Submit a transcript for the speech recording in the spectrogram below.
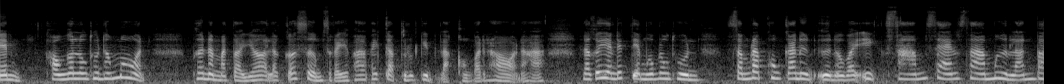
22-23%ของเงินลงทุนทั้งหมด เพื่อนำมาต่อยอดแล้วก็เสริมศักยภาพให้กับธุรกิจหลักของปตทนะคะ แล้วก็ยังได้เตรียมงบลงทุนสำหรับโครงการอื่นๆ เอาไว้อีก 3 3 0 0 0 0ล้านบ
